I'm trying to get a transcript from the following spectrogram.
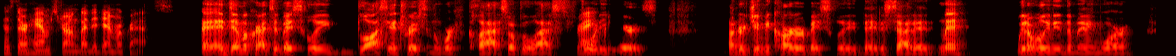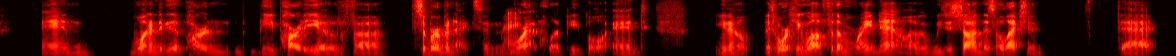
because they're hamstrung by the Democrats. And, and, Democrats have basically lost interest in the working class over the last right. years. Under Jimmy Carter, basically, they decided, meh, we don't really need them anymore, and wanted to be the pardon the party of uh, suburbanites and right. more affluent people, and you know it's working well for them right now. I mean, we just saw in this election that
